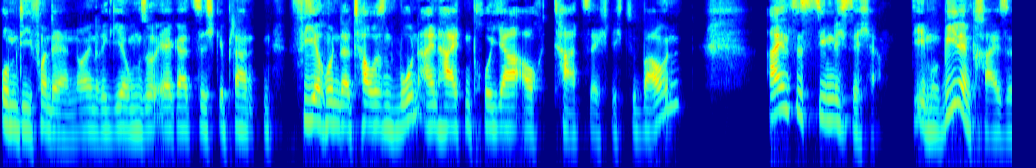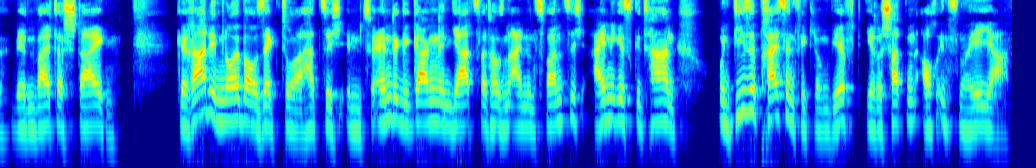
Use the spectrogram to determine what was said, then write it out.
um die von der neuen Regierung so ehrgeizig geplanten 400.000 Wohneinheiten pro Jahr auch tatsächlich zu bauen? Eins ist ziemlich sicher. Die Immobilienpreise werden weiter steigen. Gerade im Neubausektor hat sich im zu Ende gegangenen Jahr 2021 einiges getan und diese Preisentwicklung wirft ihre Schatten auch ins neue Jahr.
